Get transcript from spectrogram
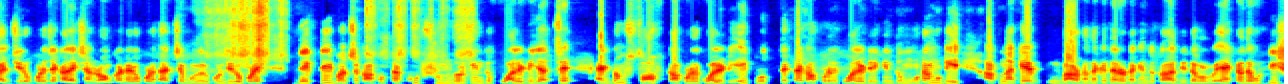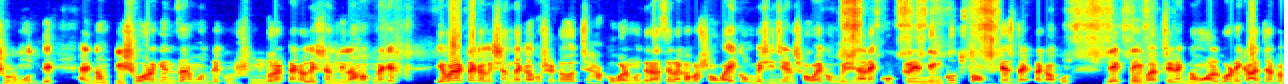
গাজ্জির উপরে যে কালেকশন রংকাটের উপরে থাকছে ময়ূরকণ্ঠির উপরে দেখতেই পাচ্ছ কাপড়টা খুব সুন্দর কিন্তু কোয়ালিটি যাচ্ছে। একদম সফট কাপড়ের কোয়ালিটি এই প্রত্যেকটা কাপড়ের কোয়ালিটির কিন্তু মোটামুটি আপনাকে বারোটা থেকে তেরোটা কিন্তু কালার দিতে পারব। একটা দেখো টিস্যুর মধ্যে। একদম টিস্যু অর্গেনজার মধ্যে খুব সুন্দর একটা কালেকশন দিলাম আপনাকে। এবার একটা কালেকশন দেখাবো সেটা হচ্ছে হাকোবার মধ্যে। রাসেল হাকোবার সবাই কম বেশি চেন সবাই কম বেশি জানে। খুব ট্রেন্ডিং খুব সফটেস্ট একটা কাপড়। দেখতেই পাচ্ছেন একদম অল বডি কাজ যাবে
